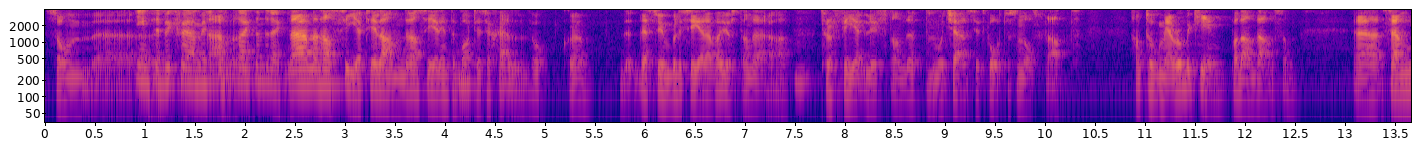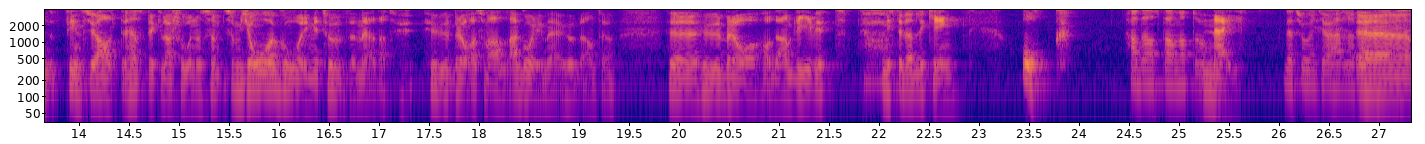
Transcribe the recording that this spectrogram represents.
Som... eh, Inte bekväm i spotlighten direkt. Nej, men han ser till andra. Han ser inte bara till sig själv. Och eh, det, symboliserar väl just den där Mm. trofélyftandet mot Chelsea 2008. Att han tog med Robbie Keane på den dansen. Eh, sen finns ju alltid den här spekulationen som, som jag går i mitt huvud med att hu- hur bra, som alla går i med i huvudet antar jag. Hur, hur bra hade han blivit? Mr Ledley King. Och Hade han stannat då? nej. Det tror inte jag heller. Eh,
